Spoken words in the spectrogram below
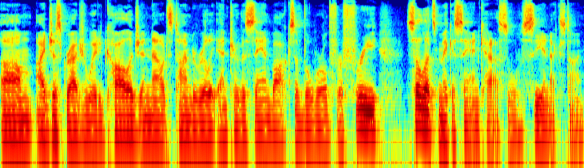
Um, I just graduated college and now it's time to really enter the sandbox of the world for free, so let's make a sandcastle. See you next time.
